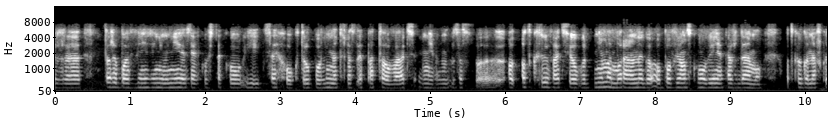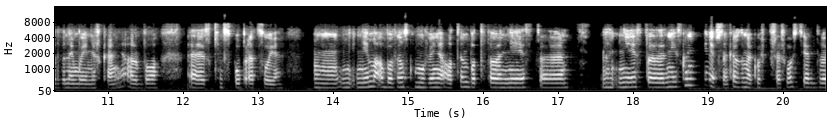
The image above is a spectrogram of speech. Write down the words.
że to, że była w więzieniu nie jest jakąś taką jej cechą, którą powinna teraz epatować, nie wiem, odkrywać ją, nie ma moralnego obowiązku mówienia każdemu, od kogo na przykład wynajmuje mieszkanie albo e, z kim współpracuje. Mm, nie ma obowiązku mówienia o tym, bo to nie jest e, nie jest, nie jest konieczne. Każdy ma jakąś przeszłość, jakby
